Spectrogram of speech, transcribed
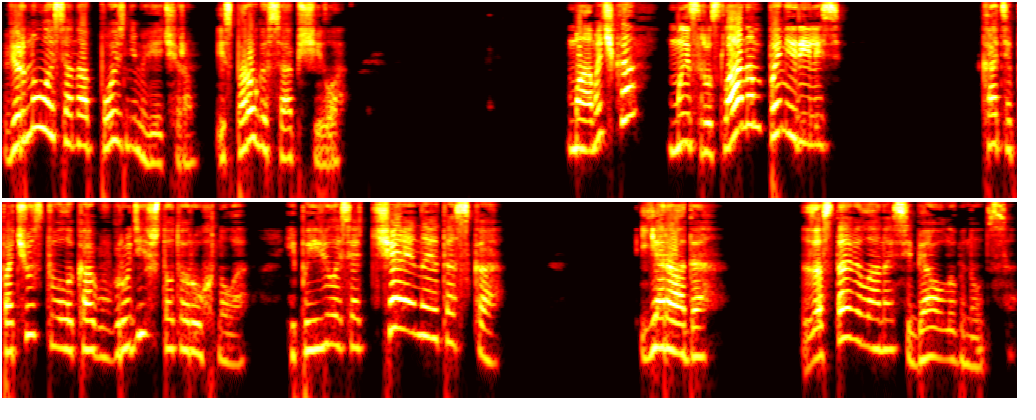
Вернулась она поздним вечером и с порога сообщила. «Мамочка, мы с Русланом помирились!» Катя почувствовала, как в груди что-то рухнуло, и появилась отчаянная тоска. «Я рада!» — заставила она себя улыбнуться.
